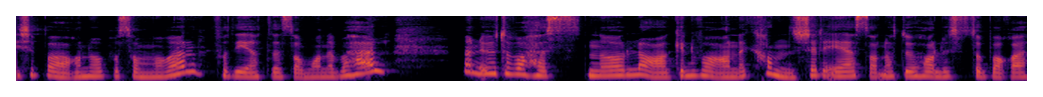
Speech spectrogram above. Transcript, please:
ikke bare nå på sommeren, fordi at sommeren er på hell, men utover høsten og lage en vane. Kanskje det er sånn at du har lyst til å bare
